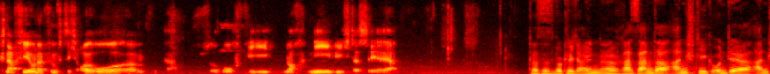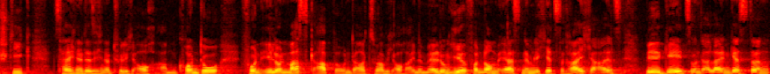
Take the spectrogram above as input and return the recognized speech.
knapp 450 Euro, ähm, ja, so hoch wie noch nie, wie ich das sehe. Ja. Das ist wirklich ein äh, rasanter Anstieg und der Anstieg zeichnete sich natürlich auch am Konto von Elon Musk ab und dazu habe ich auch eine Meldung hier vernommen. Er ist nämlich jetzt reicher als Bill Gates und allein gestern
